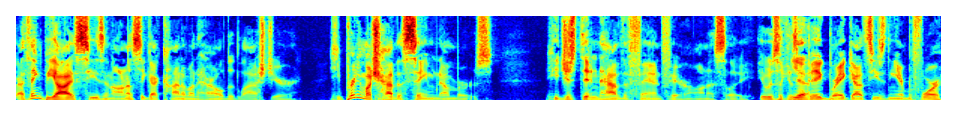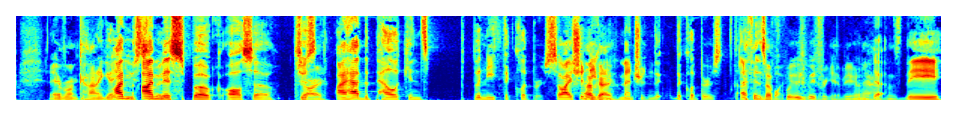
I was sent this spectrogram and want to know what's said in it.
I think Bi's season honestly got kind of unheralded last year. He pretty much had the same numbers. He just didn't have the fanfare. Honestly, it was like his Yeah. big breakout season the year before, and everyone kind of got I'm, used to I it. misspoke. Also, just Sorry. I had the Pelicans beneath the Clippers, so I shouldn't Okay. even have mentioned the, the Clippers. I think point. we, we forgive you. It happens. The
